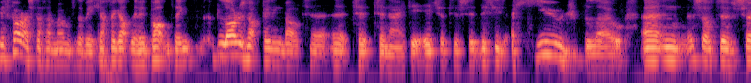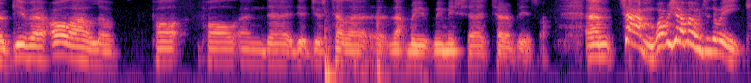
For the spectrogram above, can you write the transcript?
Before I start that moment of the week, I forgot the important thing. Laura's not feeling well to, uh, to, tonight. It, it's, it's this is a huge blow, uh, and sort of so give her all our love, Paul, Paul, and uh, just tell her uh, that we we miss her terribly as well. Um, Sam, what was your moment of the week?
